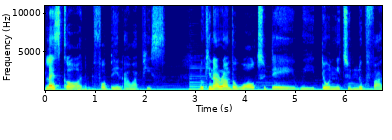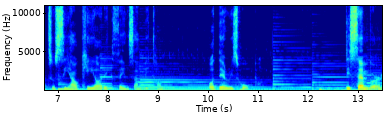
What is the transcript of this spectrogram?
Bless God for being our peace. Looking around the world today, we don't need to look far to see how chaotic things have become. But there is hope. December,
